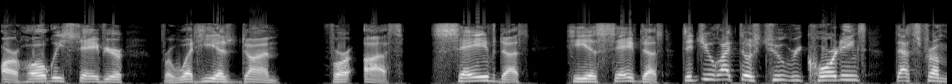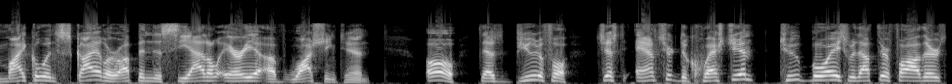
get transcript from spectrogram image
our holy Savior for what he has done for us. Saved us. He has saved us. Did you like those two recordings? That's from Michael and Skylar up in the Seattle area of Washington. Oh, that's beautiful. Just answered the question. Two boys without their fathers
